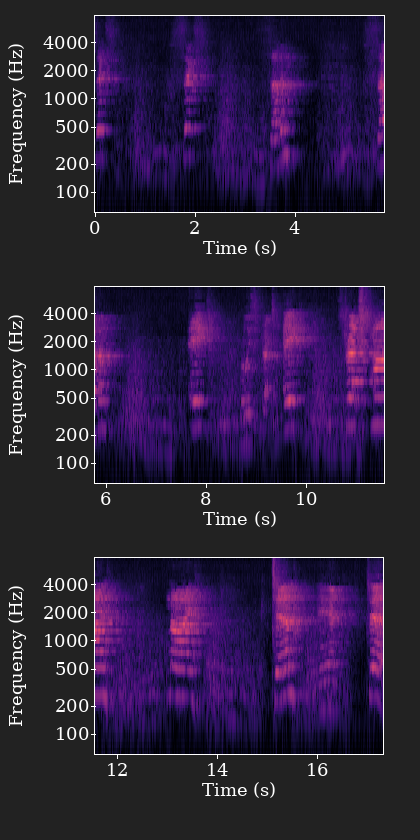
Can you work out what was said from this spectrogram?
six, six, seven, seven, eight, really stretch, eight, stretch, nine, nine, ten, and ten.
